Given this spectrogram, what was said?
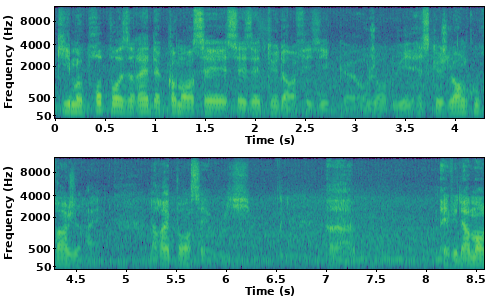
qui me proposerait de commencer ses études en physique euh, aujourd'hui, est-ce que je l'encouragerais? La réponse est oui. Euh, évidemment,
